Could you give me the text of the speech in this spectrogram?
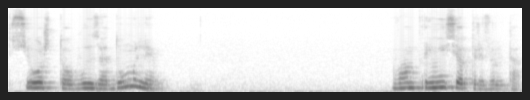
все, что вы задумали, вам принесет результат.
